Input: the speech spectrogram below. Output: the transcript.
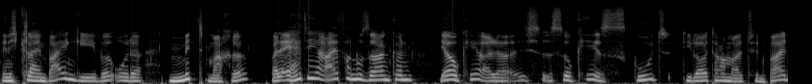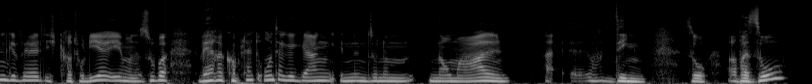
Wenn ich klein Bein gebe oder mitmache, weil er hätte ja einfach nur sagen können, ja, okay, Alter, ist, ist okay, ist gut. Die Leute haben halt den beiden gewählt, ich gratuliere ihm und das ist super. Wäre komplett untergegangen in, in so einem normalen äh, Ding. So, aber so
